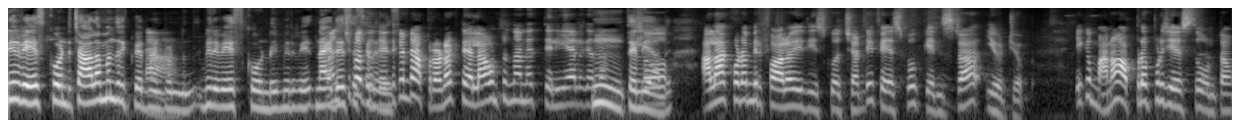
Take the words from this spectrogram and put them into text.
మీరు వేసుకోండి చాలా మంది రిక్వైర్మెంట్ ఉంటుంది. మీరు వేసుకోండి మీరు నైట్ ఎందుకంటే ఆ ప్రోడక్ట్ ఎలా ఉంటుంది అనేది తెలియాలి కదా. తెలియాలి. అలా కూడా మీరు ఫాలో అయ్యి తీసుకోవచ్చు అంటే ఫేస్బుక్ ఇన్స్టా యూట్యూబ్ ఇక మనం అప్పుడప్పుడు చేస్తూ ఉంటాం.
